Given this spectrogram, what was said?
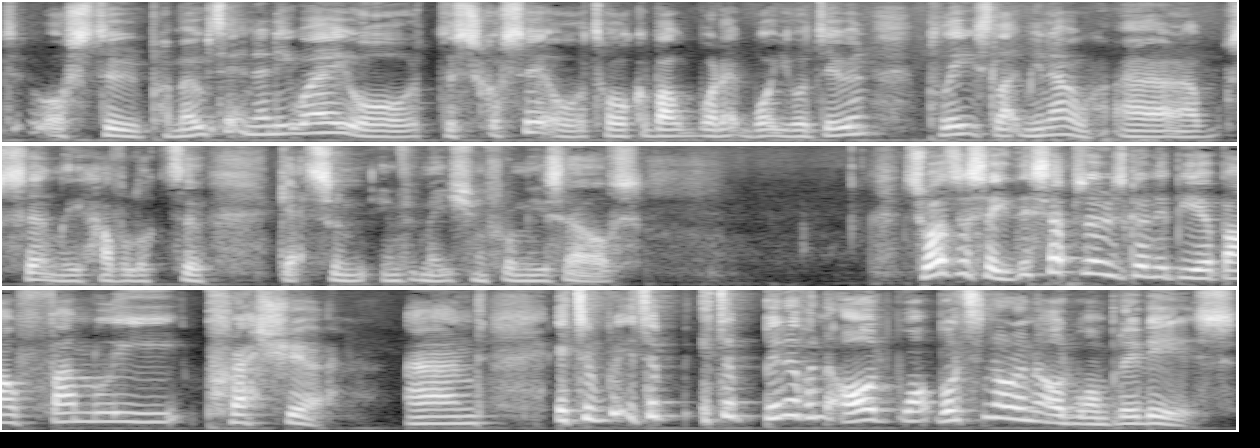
to, us to promote it in any way or discuss it or talk about what it, what you're doing, please let me know. Uh, I'll certainly have a look to get some information from yourselves. So as I say, this episode is going to be about family pressure, and it's a it's a it's a bit of an odd one. Well, it's not an odd one, but it is,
